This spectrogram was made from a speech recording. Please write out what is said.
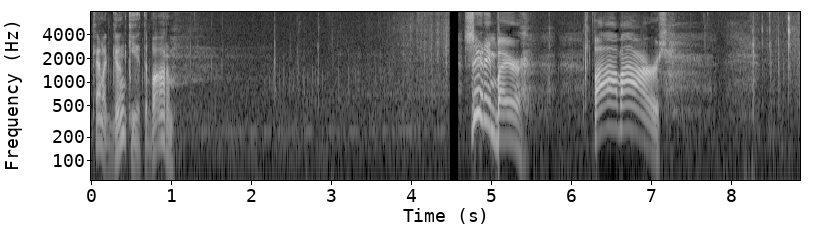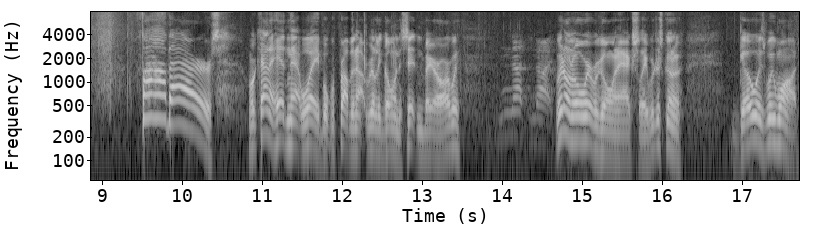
Kind of gunky at the bottom. Sitting bear. Five hours. Five hours. We're kind of heading that way, but we're probably not really going to sitting bear, are we? Not tonight. We don't know where we're going actually. We're just going to go as we want.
